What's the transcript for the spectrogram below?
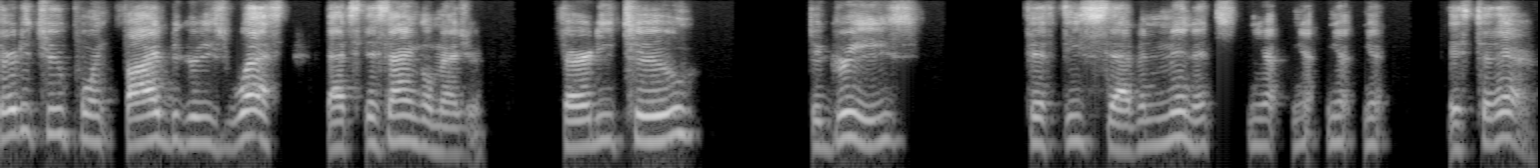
32.5 degrees west, that's this angle measure. 32 degrees, 57 minutes, yeah, yeah, yeah, yeah, is to there.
